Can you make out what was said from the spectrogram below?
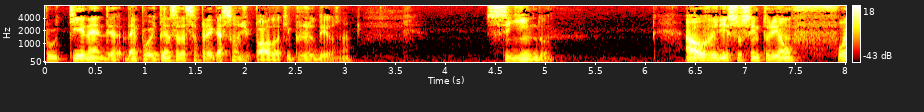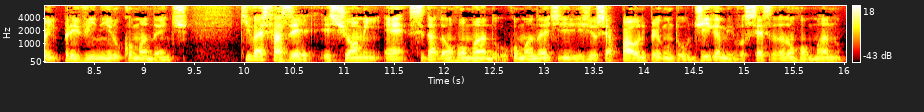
porquê né, da importância dessa pregação de Paulo aqui para os judeus. Né? Seguindo. Ao ouvir isso, o centurião foi prevenir o comandante. Que vais fazer? Este homem é cidadão romano. O comandante dirigiu-se a Paulo e perguntou: Diga-me, você é cidadão romano?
